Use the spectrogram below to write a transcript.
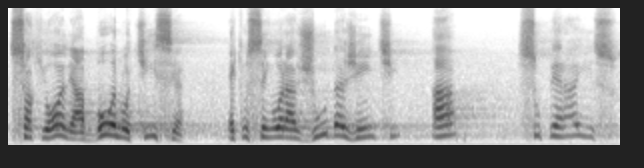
Só que olha, a boa notícia é que o Senhor ajuda a gente a superar isso.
